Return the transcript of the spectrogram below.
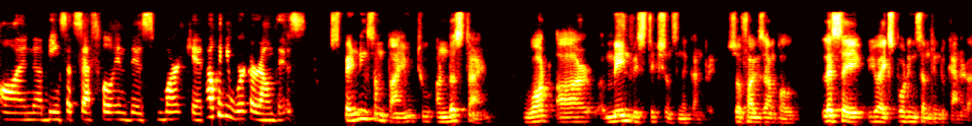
on uh, being successful in this market, how can you work around this? Spending some time to understand what are main restrictions in the country. So, for example, let's say you're exporting something to Canada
